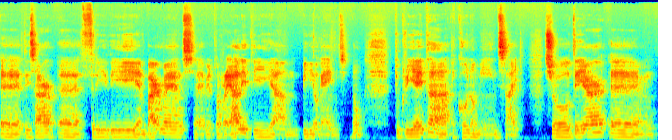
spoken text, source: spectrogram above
Uh, these are uh, 3d environments uh, virtual reality um, video games no? To create a economy inside. So they are um,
